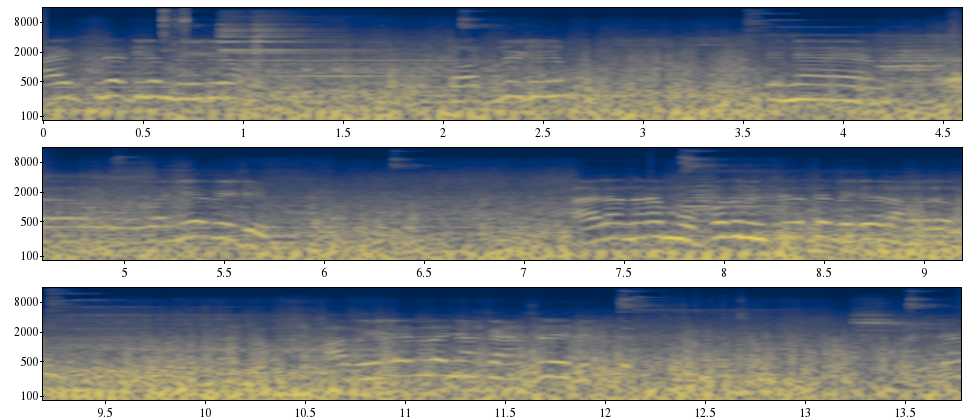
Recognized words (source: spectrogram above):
ആയിരത്തിലധികം വീഡിയോ ഷോർട്ട് വീഡിയോ പിന്നെ വലിയ വീഡിയോ. അതിലന്നേരം മുപ്പത് മിനിറ്റിലത്തെ വീഡിയോയിലാണ് ഓരോന്നും ആ വീഡിയോയിലെല്ലാം ഞാൻ ക്യാൻസൽ ചെയ്തിട്ടുണ്ട്. എന്റെ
